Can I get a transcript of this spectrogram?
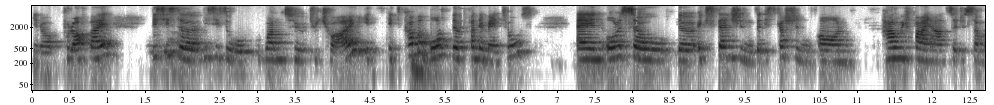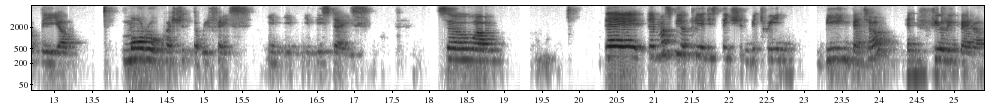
you know put off by it this is the this is the one to to try it it covers both the fundamentals and also the extension the discussion on how we find answer to some of the um, moral questions that we face in, in, in these days so um, there there must be a clear distinction between being better and feeling better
